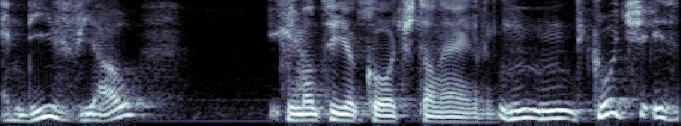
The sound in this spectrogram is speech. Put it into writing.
En die voor jou... Iemand die je coacht dan eigenlijk? Mm, coach is...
